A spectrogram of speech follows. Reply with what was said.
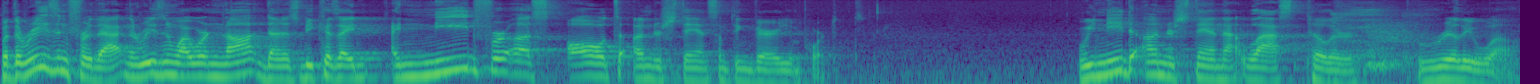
But the reason for that, and the reason why we're not done, is because I, I need for us all to understand something very important. We need to understand that last pillar really well.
